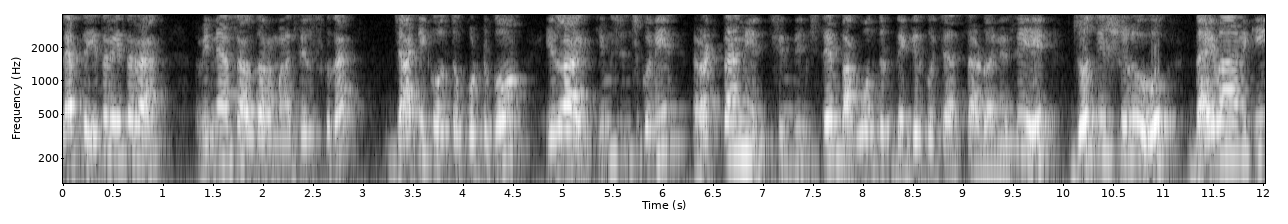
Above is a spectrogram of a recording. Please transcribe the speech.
లేకపోతే ఇతర ఇతర విన్యాసాల ద్వారా మనకు తెలుసు కదా జాటికోలతో కొట్టుకో ఇలా హింసించుకొని రక్తాన్ని చిందించితే భగవంతుడు దగ్గరికి వచ్చేస్తాడు అనేసి జ్యోతిష్యులు దైవానికి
